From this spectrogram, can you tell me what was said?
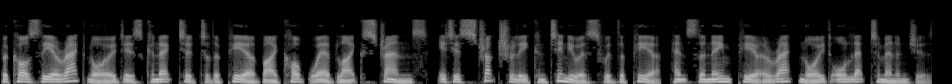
Because the arachnoid is connected to the pia by cobweb-like strands, it is structurally continuous with the pia, hence the name pia arachnoid or leptomeninges.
